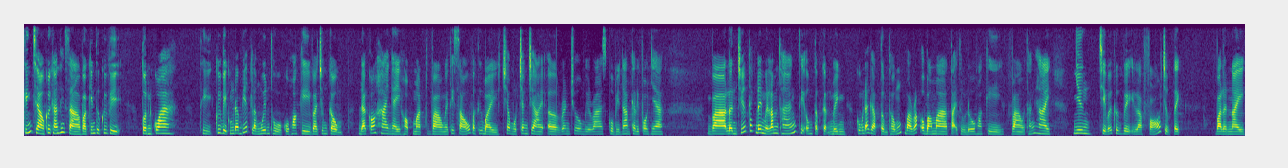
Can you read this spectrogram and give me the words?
Kính chào quý khán thính giả và kính thưa quý vị. Tuần qua thì quý vị cũng đã biết là nguyên thủ của Hoa Kỳ và Trung Cộng đã có hai ngày họp mặt vào ngày thứ Sáu và thứ Bảy trong một trang trại ở Rancho Mirage của miền Nam California. Và lần trước cách đây 15 tháng thì ông Tập Cận Bình cũng đã gặp Tổng thống Barack Obama tại thủ đô Hoa Kỳ vào tháng 2, nhưng chỉ với cương vị là Phó Chủ tịch. Và lần này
